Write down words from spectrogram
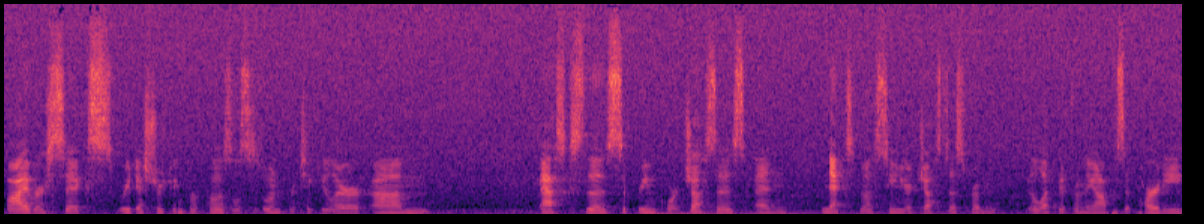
five or six redistricting proposals. This one in particular um, asks the Supreme Court justice and next most senior justice from elected from the opposite party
